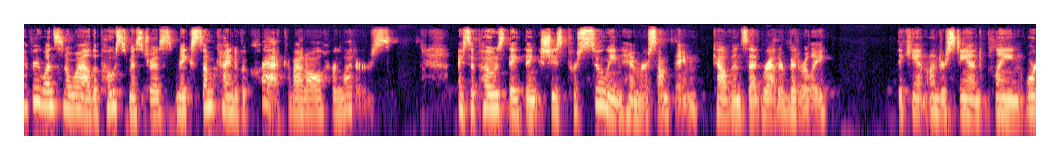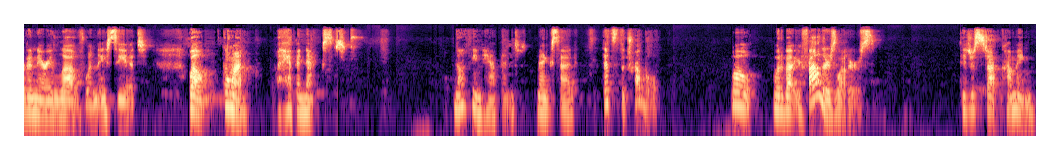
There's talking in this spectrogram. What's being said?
Every once in a while, the postmistress makes some kind of a crack about all her letters. I suppose they think she's pursuing him or something, Calvin said rather bitterly. They can't understand plain, ordinary love when they see it. Well, go on. What happened next? Nothing happened, Meg said. That's the trouble. Well, what about your father's letters? They just stopped coming.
